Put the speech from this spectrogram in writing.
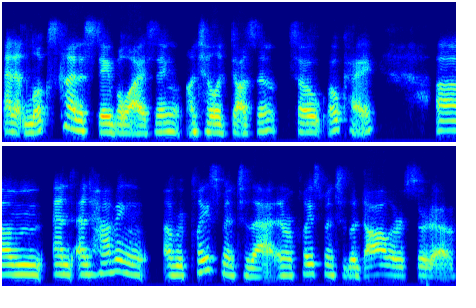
And it looks kind of stabilizing until it doesn't. So, okay. Um, and, and having a replacement to that and replacement to the dollar sort of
